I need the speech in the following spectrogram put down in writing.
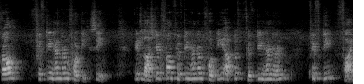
from 1540 see it lasted from 1540 up to 1555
